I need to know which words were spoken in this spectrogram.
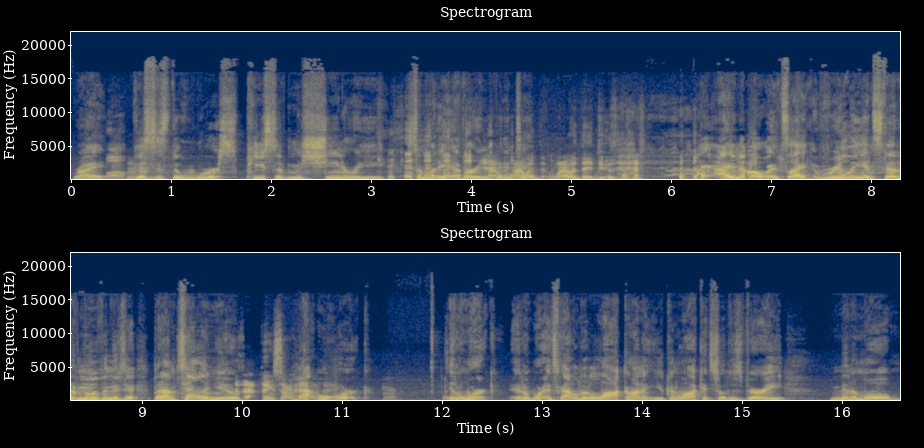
Right? Wow. Mm-hmm. This is the worst piece of machinery somebody ever yeah, invented. why would why would they do that? I, I know. It's like, really? Instead of moving the. But I'm telling you, that thing's so heavy. that will work. It'll work. It'll work. It's got a little lock on it. You can lock it so there's very minimal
